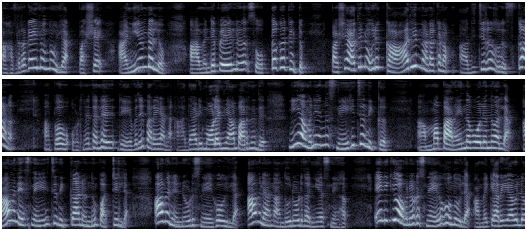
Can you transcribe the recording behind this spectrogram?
അവരുടെ കയ്യിലൊന്നുമില്ല പക്ഷേ അനിയുണ്ടല്ലോ. അവന്റെ പേരിൽ സ്വത്തൊക്കെ കിട്ടും. പക്ഷെ അതിനൊരു കാര്യം നടക്കണം. അതിച്ചിരി റിസ്ക്കാണ്. അപ്പോൾ ഉടനെ തന്നെ രേവതി പറയാണ് അതാടി മോളെ ഞാൻ പറഞ്ഞത് നീ അവനെ അങ്ങ് സ്നേഹിച്ച് നിൽക്ക് അമ്മ പറയുന്ന പോലൊന്നും അല്ല അവനെ സ്നേഹിച്ച് നിൽക്കാനൊന്നും പറ്റില്ല. അവൻ എന്നോട് സ്നേഹവും ഇല്ല അവൻ ആ നന്ദുവിനോട് തന്നെയാണ് സ്നേഹം. എനിക്കും അവനോട് സ്നേഹമൊന്നുമില്ല അമ്മയ്ക്ക് അറിയാമല്ലോ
